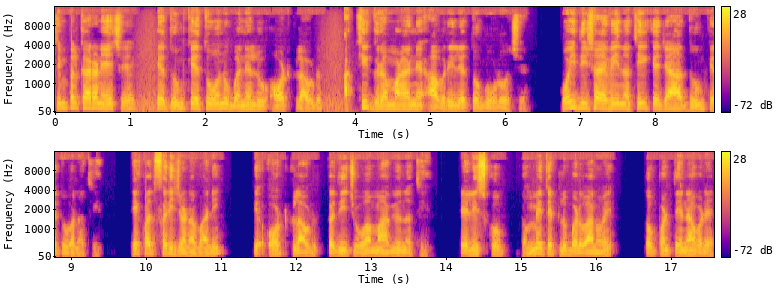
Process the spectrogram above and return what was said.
સિમ્પલ કારણ એ છે કે ધૂમકેતુઓનું બનેલું હોટ ક્લાઉડ આખી ગ્રહમાળાને આવરી લેતો ગોળો છે. કોઈ દિશા એવી નથી કે જ્યાં ધૂમકેતુઓ નથી. એક વાત ફરી જણાવવાની કે હોટ ક્લાઉડ કદી જોવામાં આવ્યું નથી. ટેલિસ્કોપ ગમે તેટલું બળવાનું હોય તો પણ તેના વડે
